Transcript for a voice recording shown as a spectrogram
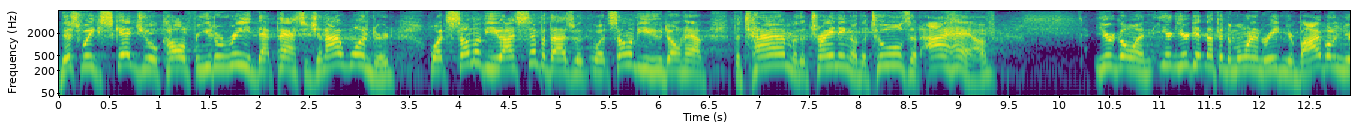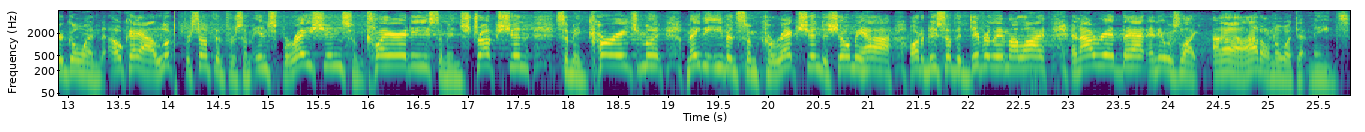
this week's schedule called for you to read that passage. And I wondered what some of you, I sympathize with what some of you who don't have the time or the training or the tools that I have, you're going, you're, you're, getting up in the morning reading your Bible and you're going, okay, I look for something for some inspiration, some clarity, some instruction, some encouragement, maybe even some correction to show me how I ought to do something differently in my life. And I read that and it was like, ah, I don't know what that means.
